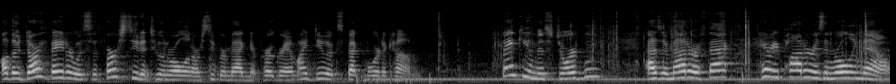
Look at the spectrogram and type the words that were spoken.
Although Darth Vader was the first student to enroll in our super magnet program, I do expect more to come. Thank you, Miss Jordan. As a matter of fact, Harry Potter is enrolling now.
